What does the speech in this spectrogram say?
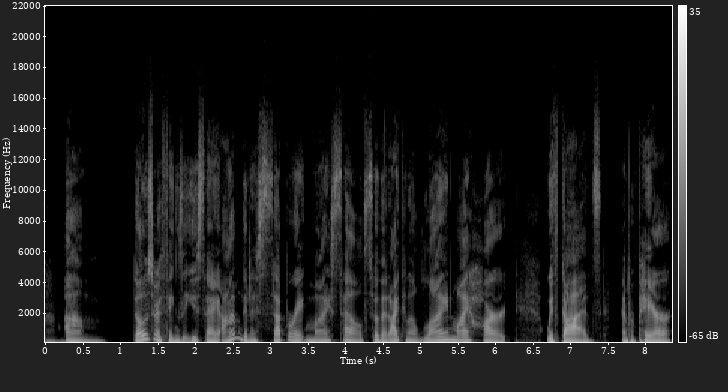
Mhm. Um, those are things that you say, I'm going to separate myself so that I can align my heart with God's and prepare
